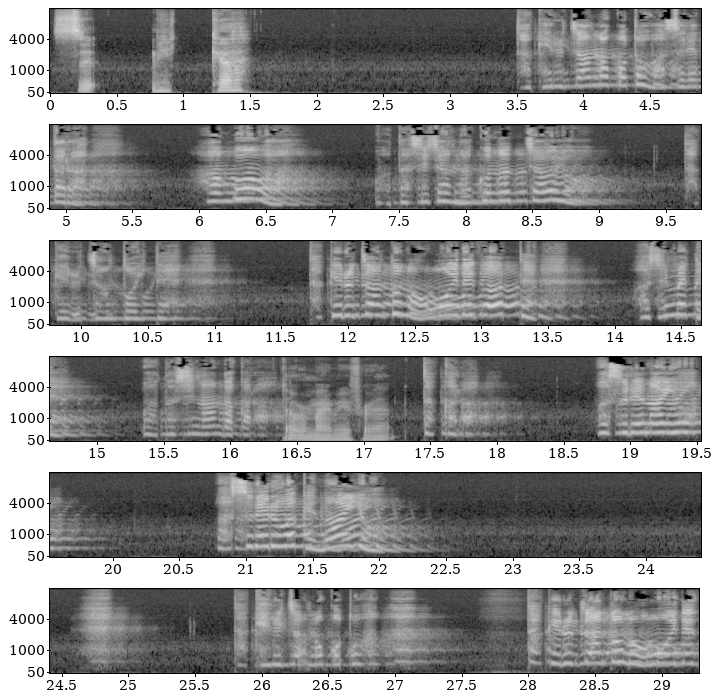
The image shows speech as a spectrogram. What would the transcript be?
Sumika? たけるちゃんのこと忘れたら半分は私じゃなくなっちゃうよたけるちゃんといて たけるちゃんとの思い出があって初めて私なんだから。Don't remind me of her. だから忘れないよ。忘れるわけないよ。たけるちゃんのことたけるちゃんとの思い出全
